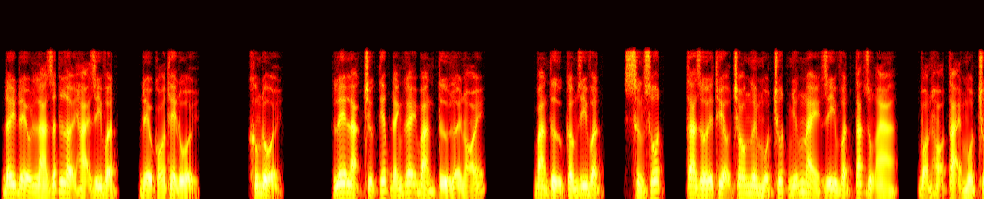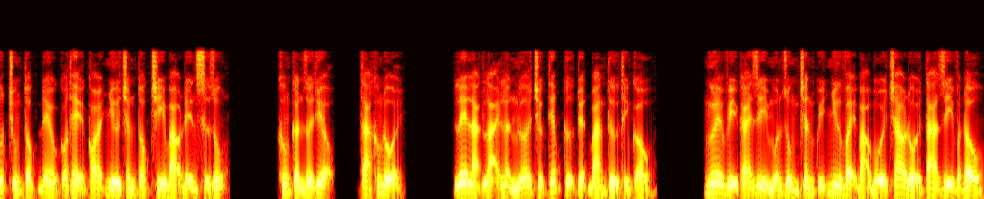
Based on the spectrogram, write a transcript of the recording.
Đây đều là rất lợi hại di vật, đều có thể đổi không đổi. Lê lạc trực tiếp đánh gãy bản tử lời nói. Bản tử cầm di vật, sửng sốt, ta giới thiệu cho ngươi một chút những này di vật tác dụng à bọn họ tại một chút chủng tộc đều có thể coi như chấn tộc chi bảo đến sử dụng. Không cần giới thiệu, ta không đổi. Lê lạc lại lần nữa trực tiếp cự tuyệt bản tử thỉnh cầu. Ngươi vì cái gì muốn dùng chân quý như vậy bảo bối trao đổi ta di vật đâu?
